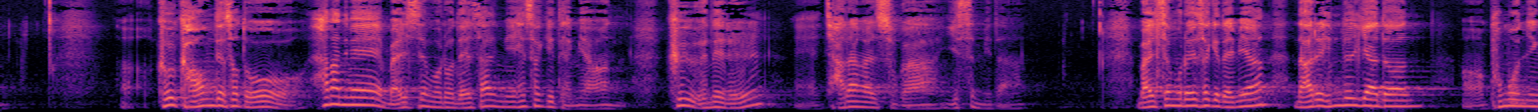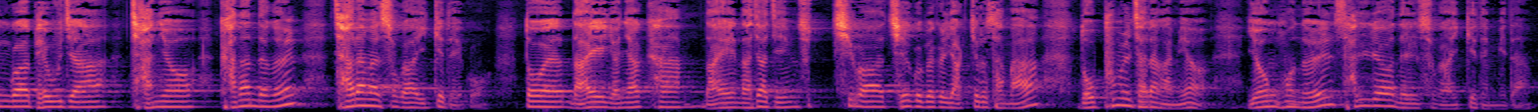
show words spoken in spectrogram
어, 그 가운데서도 하나님의 말씀으로 내 삶이 해석이 되면 그 은혜를 예, 자랑할 수가 있습니다. 말씀으로 해석이 되면 나를 힘들게 하던 어, 부모님과 배우자, 자녀, 가난 등을 자랑할 수가 있게 되고 또 나의 연약함, 나의 낮아짐, 수치와 제고백을 약지로 삼아 높음을 자랑하며 영혼을 살려낼 수가 있게 됩니다.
